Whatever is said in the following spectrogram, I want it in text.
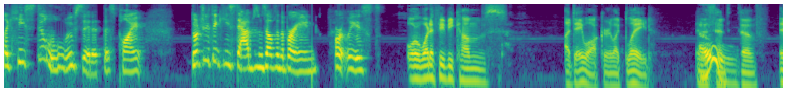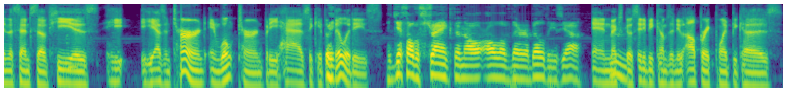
Like he's still lucid at this point. Don't you think he stabs himself in the brain, or at least? or what if he becomes a daywalker like Blade? In the Oh. sense of in the sense of he is he he hasn't turned and won't turn, but he has the capabilities. He gets all the strength and all, all of their abilities. Yeah. And Hmm. Mexico City becomes a new outbreak point because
